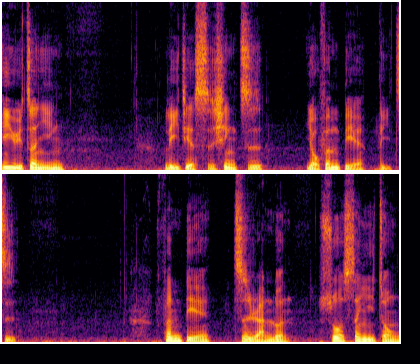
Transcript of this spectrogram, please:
依于正因理解实性之有分别理智。分别自然论说圣义中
